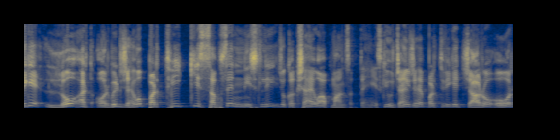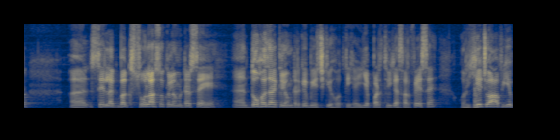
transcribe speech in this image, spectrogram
देखिए लो अर्थ ऑर्बिट जो है, वो पृथ्वी की सबसे निचली जो कक्षा है, वो आप मान सकते हैं। इसकी ऊंचाई जो है पृथ्वी के चारों ओर से लगभग 1600 किलोमीटर से 2000 किलोमीटर के बीच की होती है। ये पृथ्वी का सरफेस है और ये जो आप ये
